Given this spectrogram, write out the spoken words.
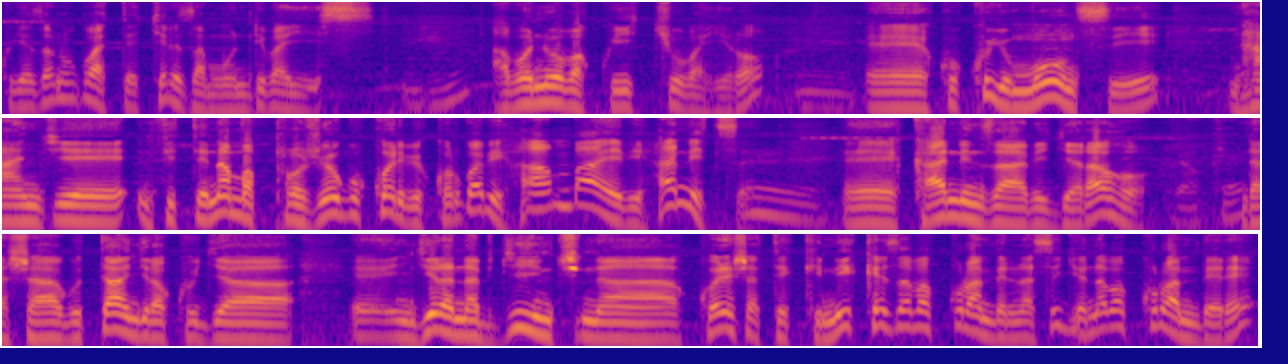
kugeza n'ubwo batekereza mu ndiba y'isi. Abo nibo bakwiye icyubahiro Eh, kuko uyu munsi ntangiye mfite n'amaporoje yo gukora ibikorwa bihambaye bihanitse. Eh, kandi nzabigeraho. Ndashaka gutangira kujya eh, ngira na byinshi nakoresha tekinike z'abakurambere nasigiwe n'abakurambere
